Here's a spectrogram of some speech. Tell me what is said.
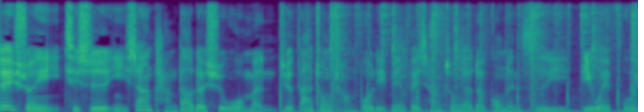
对，所以其实以上谈到的是我们就大众传播里面非常重要的功能之一——地位赋予。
